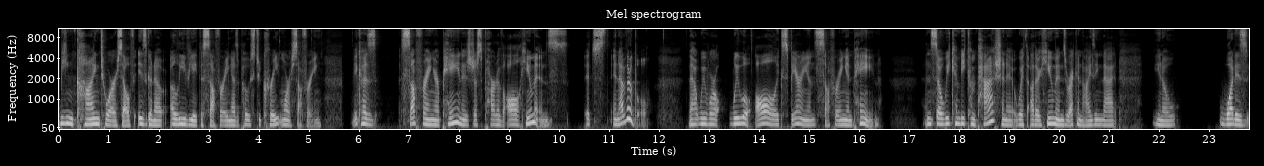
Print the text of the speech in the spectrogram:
being kind to ourselves is going to alleviate the suffering as opposed to create more suffering because suffering or pain is just part of all humans. It's inevitable that we will we will all experience suffering and pain. And so we can be compassionate with other humans recognizing that you know what is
